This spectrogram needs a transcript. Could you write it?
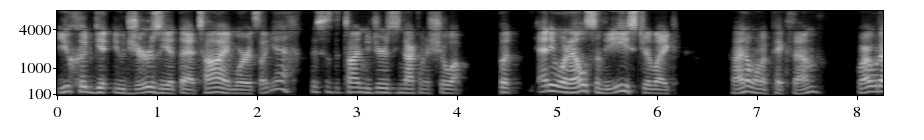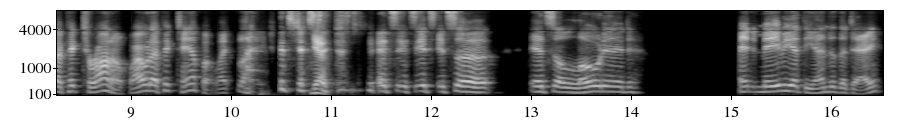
you could get New Jersey at that time where it's like, yeah, this is the time New Jersey's not going to show up. But anyone else in the East, you're like, I don't want to pick them. Why would I pick Toronto? Why would I pick Tampa? Like, like it's just Yeah. it's it's it's it's a it's a loaded and maybe at the end of the day,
